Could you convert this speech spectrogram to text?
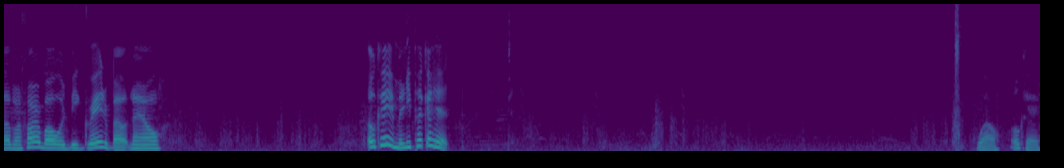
Uh, my fireball would be great about now. Okay, mini Pekka hit. Wow, okay.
